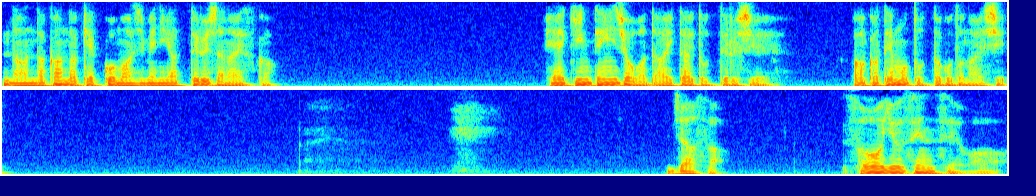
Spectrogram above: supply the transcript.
なんだかんだ結構真面目にやってるじゃないですか。平均点以上は大体取ってるし、赤点も取ったことないし。じゃあさ、そういう先生は、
